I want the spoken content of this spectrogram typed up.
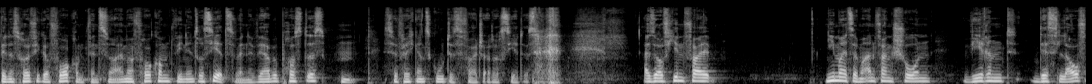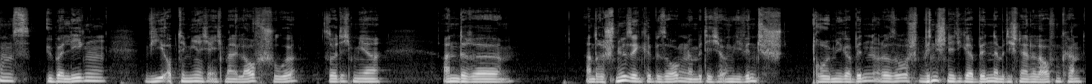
Wenn es häufiger vorkommt, wenn es nur einmal vorkommt, wen interessiert es? Wenn eine Werbepost ist, hm, ist ja vielleicht ganz gut, dass es falsch adressiert ist. Also auf jeden Fall niemals am Anfang schon während des Laufens überlegen, wie optimiere ich eigentlich meine Laufschuhe? Sollte ich mir andere, andere Schnürsenkel besorgen, damit ich irgendwie windströmiger bin oder so, windschnittiger bin, damit ich schneller laufen kann?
